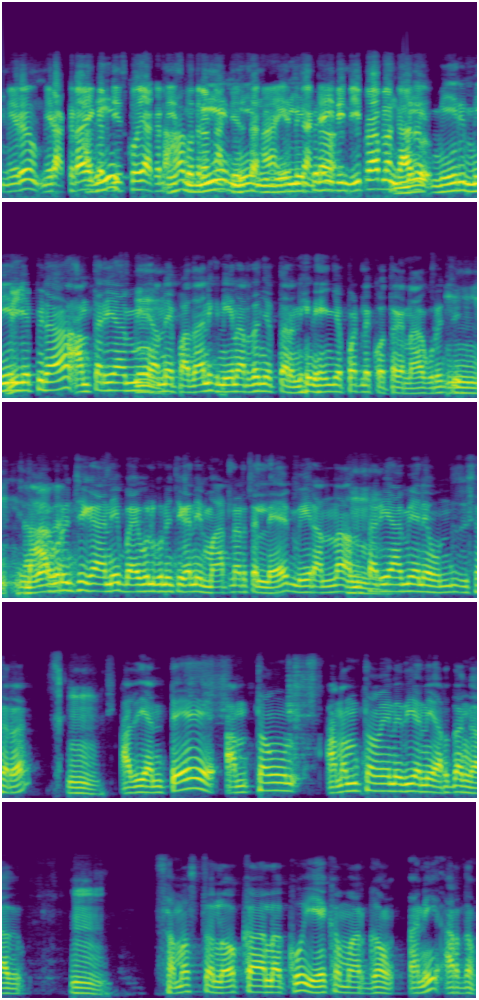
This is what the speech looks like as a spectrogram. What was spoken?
మీరు మీరు అక్కడ ఇక్కడ అక్కడ ఎందుకంటే చెప్పిన- ఇది మీ ప్రాబ్లం కాదు. మీ- మీరు మీరు మీ- చెప్పిన అంతర్యామి. అనే పదానికి నేను అర్థం చెప్తాను. నేనేం చెప్పట్లేదు కొత్తగా నా గురించి. నా. గురించి కానీ బైబిల్ గురించి కానీ నేను మాట్లాడతలే. మీరు అన్న. అంతర్యామి అనే ఉంది చూసారా? అది అంటే అంతం అనంతమైనది అని అర్థం కాదు. సమస్త లోకాలకు ఏక మార్గం అని అర్థం.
